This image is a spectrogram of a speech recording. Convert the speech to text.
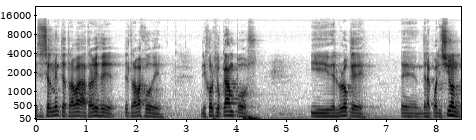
esencialmente a, través del trabajo de, Jorge Ocampos y del bloque eh, de la coalición,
